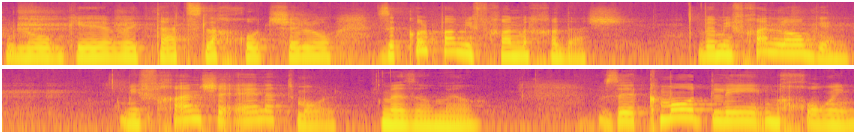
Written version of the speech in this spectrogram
הוא לא אוגר את ההצלחות שלו, זה כל פעם מבחן מחדש. ומבחן לא הוגן, מבחן שאין אתמול. מה זה אומר? זה כמו דלי מכורים.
